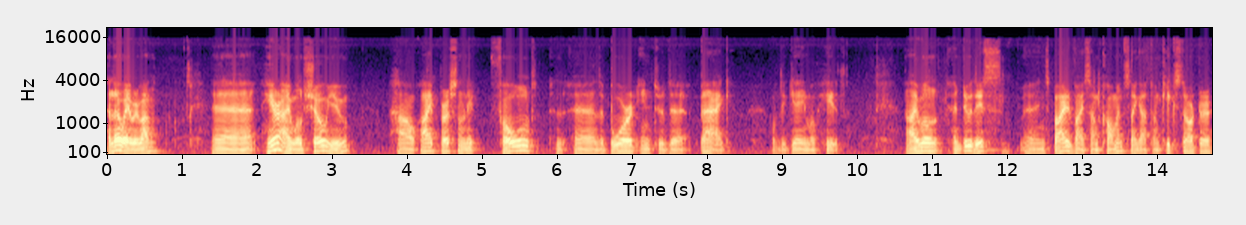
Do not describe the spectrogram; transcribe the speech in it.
Hello everyone. Uh, here I will show you how I personally fold uh, the board into the bag of the game of HIRÞ. I will uh, do this uh, inspired by some comments I got on Kickstarter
